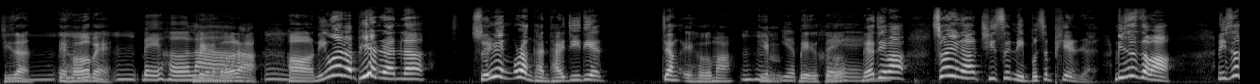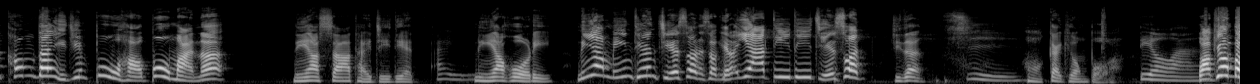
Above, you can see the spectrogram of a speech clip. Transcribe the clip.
吉正，哎，合呗，嗯，没合啦，美合啦，嗯啊，你为了骗人呢，随便乱砍台积电，这样也合吗？嗯也也也合，对了解吗？所以呢，其实你不是骗人，你是什么？你是空单已经布好布满了，你要杀台积电，哎，你要获利，你要明天结算的时候给它压低低结算，记得是哦，盖恐怖啊，六啊，哇恐怖，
